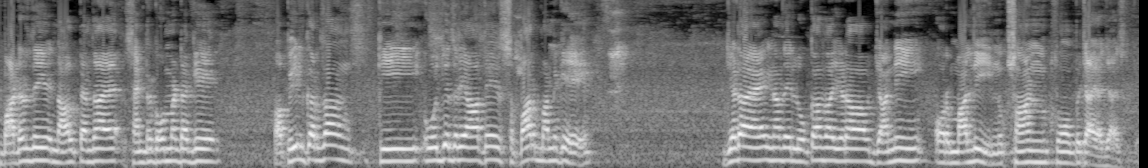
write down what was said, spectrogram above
ਬਾਰਡਰ ਦੇ ਨਾਲ ਪੈਂਦਾ ਹੈ, ਸੈਂਟਰ ਗਵਰਨਮੈਂਟ ਅੱਗੇ ਅਪੀਲ ਕਰਦਾ ਕਿ ਉਜ ਦਰਿਆ ਤੇ ਸਪਰ ਬਣ ਕੇ ਜਿਹੜਾ ਹੈ, ਇਹਨਾਂ ਦੇ ਲੋਕਾਂ ਦਾ ਜਿਹੜਾ ਜਾਨੀ ਔਰ ਮਾਲੀ ਨੁਕਸਾਨ ਤੋਂ ਬਚਾਇਆ ਜਾ ਸਕੇ।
